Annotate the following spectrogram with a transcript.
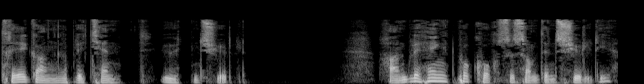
tre ganger ble kjent uten skyld. Han ble hengt på korset som den skyldige.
